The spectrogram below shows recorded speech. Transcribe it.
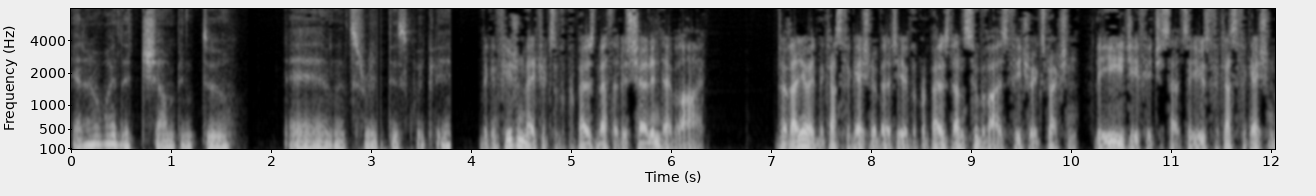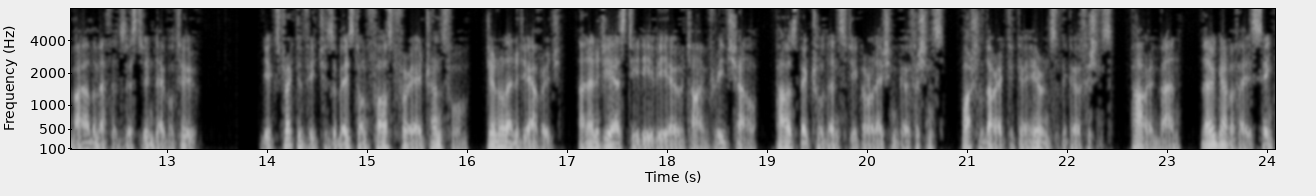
Yeah, I don't know why they jump into. Um, let's read this quickly. The confusion matrix of the proposed method is shown in table I. To evaluate the classification ability of the proposed unsupervised feature extraction, the EEG feature sets are used for classification by other methods listed in table 2. The extracted features are based on fast Fourier transform, general energy average, and energy STDV over time for each channel, power spectral density correlation coefficients, partial directed coherence of the coefficients, power in band, low gamma phase sync,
